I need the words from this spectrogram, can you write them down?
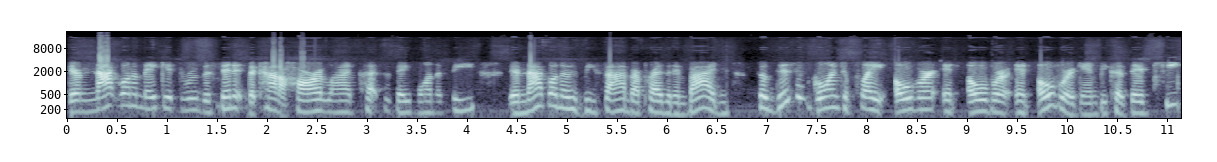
They're not going to make it through the Senate, the kind of hard line cuts that they want to see. They're not going to be signed by President Biden. So this is going to play over and over and over again because they keep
